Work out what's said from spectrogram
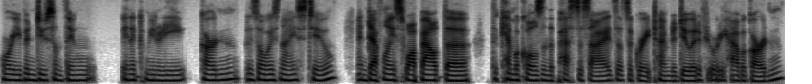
or even do something in a community garden is always nice too. And definitely swap out the the chemicals and the pesticides. That's a great time to do it if you already have a garden.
